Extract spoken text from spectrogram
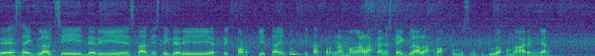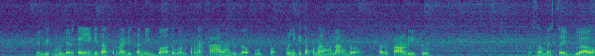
dari Steglal sih dari statistik dari record kita itu kita pernah mengalahkan Steglal lah waktu musim kedua kemarin kan. Tapi kemudian kayaknya kita pernah ditanimbang ataupun pernah kalah gitu aku lupa. Pokoknya kita pernah menang dong satu kali itu. Bersama Steglal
